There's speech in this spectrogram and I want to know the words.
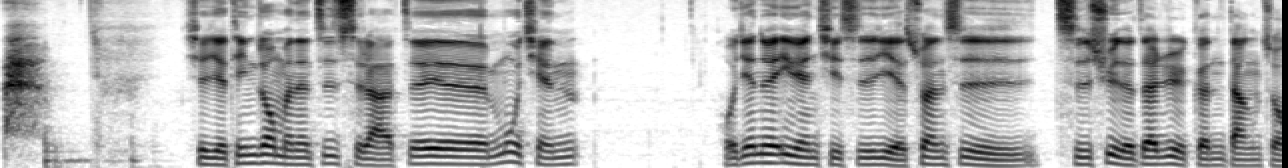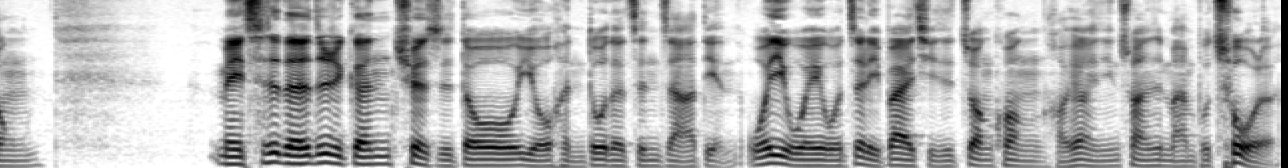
谢谢听众们的支持啦！这目前火箭队议员其实也算是持续的在日更当中，每次的日更确实都有很多的挣扎点。我以为我这礼拜其实状况好像已经算是蛮不错了。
